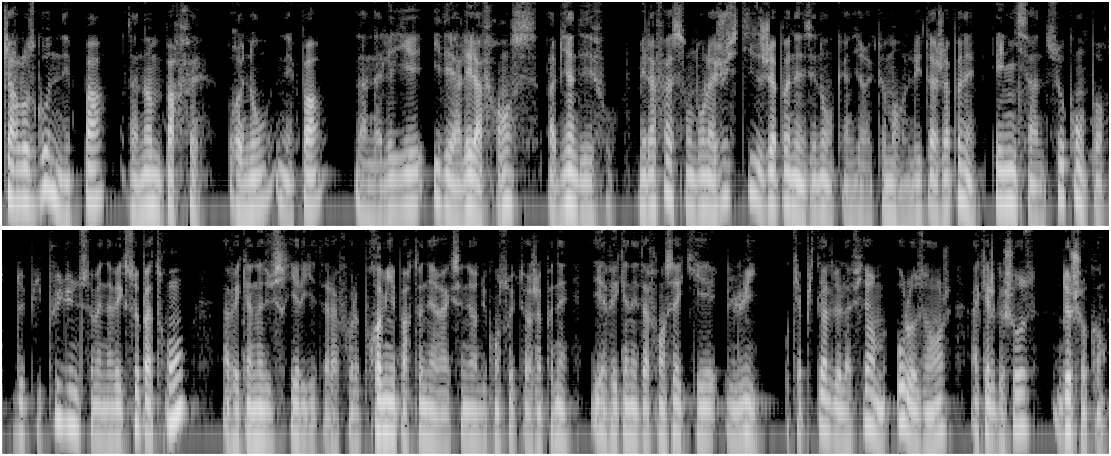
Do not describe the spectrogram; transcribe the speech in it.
Carlos Ghosn n'est pas un homme parfait. Renault n'est pas un allié idéal. Et la France a bien des défauts. Mais la façon dont la justice japonaise, et donc indirectement l'État japonais, et Nissan se comportent depuis plus d'une semaine avec ce patron, avec un industriel qui est à la fois le premier partenaire et actionnaire du constructeur japonais, et avec un État français qui est, lui, au capital de la firme, aux losanges, a quelque chose de choquant.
